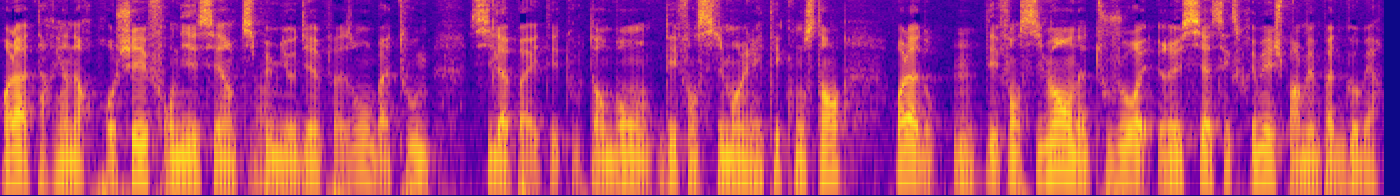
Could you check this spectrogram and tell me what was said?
voilà, t'as rien à reprocher. Fournier, c'est un petit peu mis au diapason. Batum, s'il a pas été tout le temps bon, défensivement, il a été constant. Voilà, donc hmm. défensivement, on a toujours réussi à s'exprimer. Je parle même pas de Gobert.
